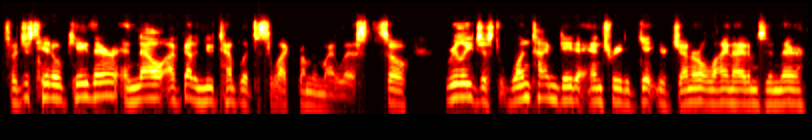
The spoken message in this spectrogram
So just hit OK there, and now I've got a new template to select from in my list. So really just one-time data entry to get your general line items in there,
